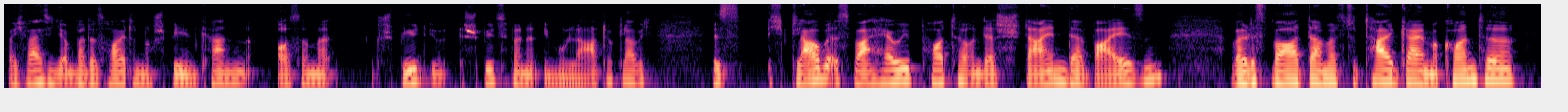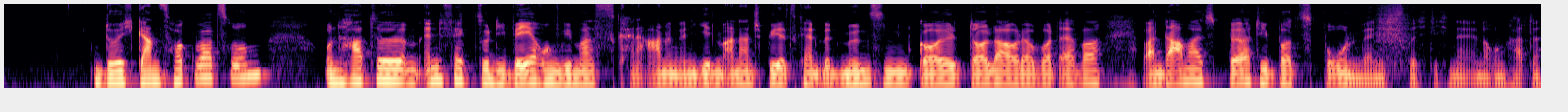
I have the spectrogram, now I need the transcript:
Aber ich weiß nicht, ob man das heute noch spielen kann, außer man spielt spielt über einen Emulator, glaube ich, ist, ich glaube, es war Harry Potter und der Stein der Weisen, weil das war damals total geil. Man konnte durch ganz Hogwarts rum und hatte im Endeffekt so die Währung, wie man es, keine Ahnung, in jedem anderen Spiel jetzt kennt, mit Münzen, Gold, Dollar oder whatever, waren damals Bertie Bots Bohnen, wenn ich es richtig in Erinnerung hatte.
